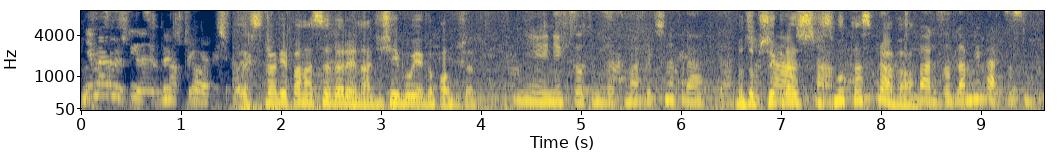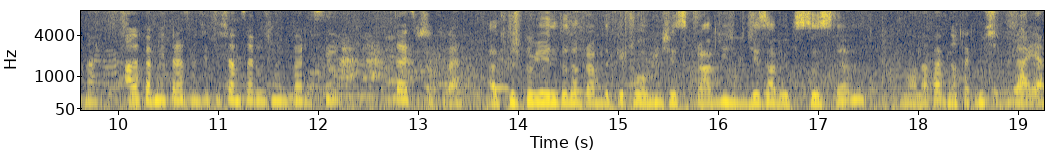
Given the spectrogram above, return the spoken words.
Nie ma różnicy, to jest człowiek. W sprawie pana Seweryna, dzisiaj był jego pogrzeb. Nie, nie chcę o tym rozmawiać, naprawdę. Bo to przykra, Przepraszam. smutna sprawa. Bardzo, dla mnie bardzo smutna. Ale pewnie teraz będzie tysiące różnych wersji. To jest przykre. A ktoś powinien to naprawdę pieczołowicie sprawdzić, gdzie zawiódł system, No na pewno, tak mi się wydaje.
